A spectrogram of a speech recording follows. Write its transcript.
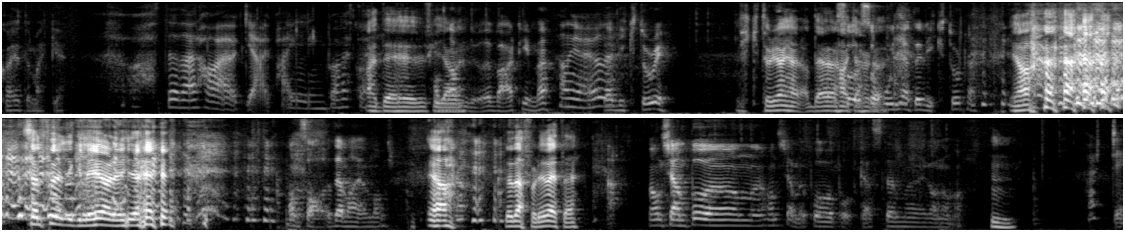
Hva heter merket? Det der har jeg jo ikke jeg peiling på, vet du. Nei, det husker Han jeg. nevner jo det hver time. Han gjør jo Det er det. Victory. Victor, ja, her, det har Så, ikke jeg så hørt. hun heter Victor. nei. Ja, selvfølgelig gjør den det. Han sa det til meg om dagen. Ja, det er derfor du vet det. Men han kommer på, han, han kommer på podkast en gang han òg. Mm. Artig.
